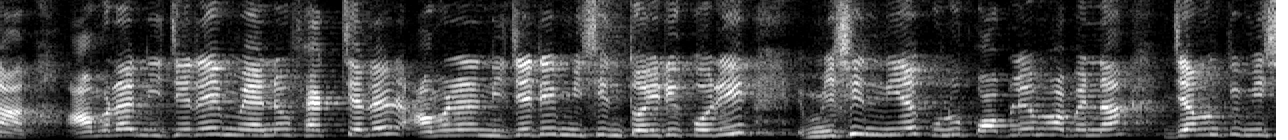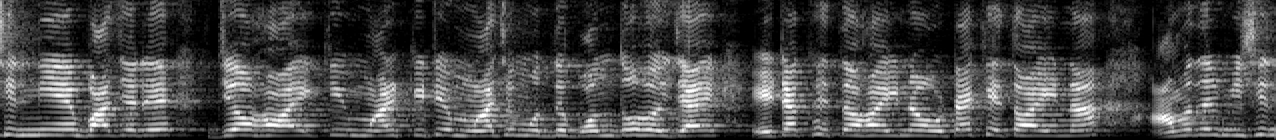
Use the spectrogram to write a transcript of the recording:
না। আমরা নিজেরাই ম্যানুফ্যাকচারার আমরা নিজেরই মেশিন তৈরি করি। মেশিন নিয়ে কোনো প্রবলেম হবে না। যেমন কি মেশিন নিয়ে বাজারে যে হয় কি মার্কেটে মাঝে মধ্যে বন্ধ হয়ে যায়, এটা খেতে হয় না, ওটা খেতে হয় না। আমাদের মেশিন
